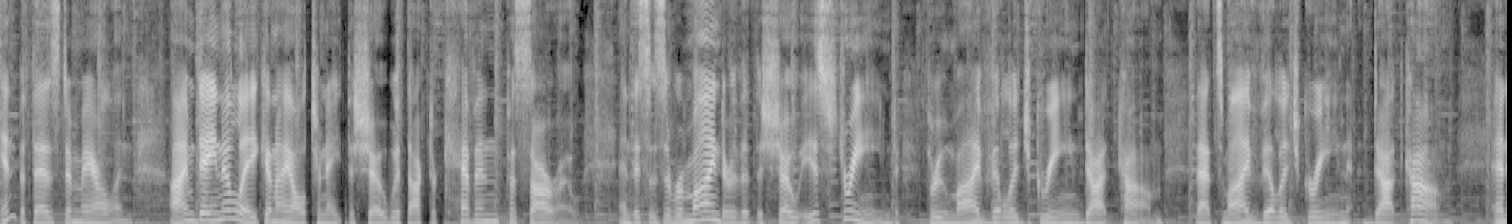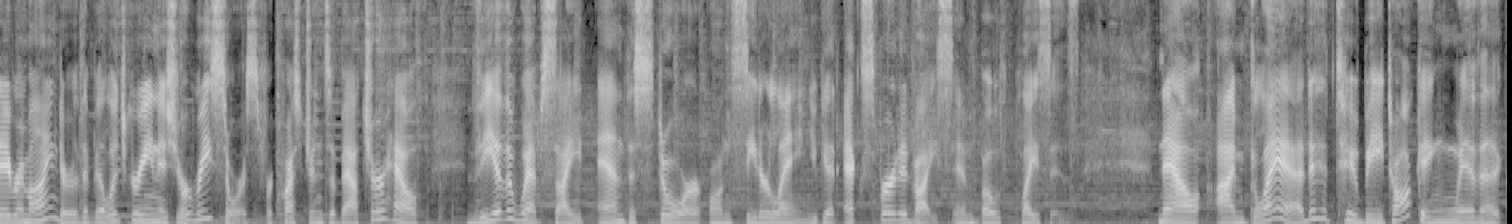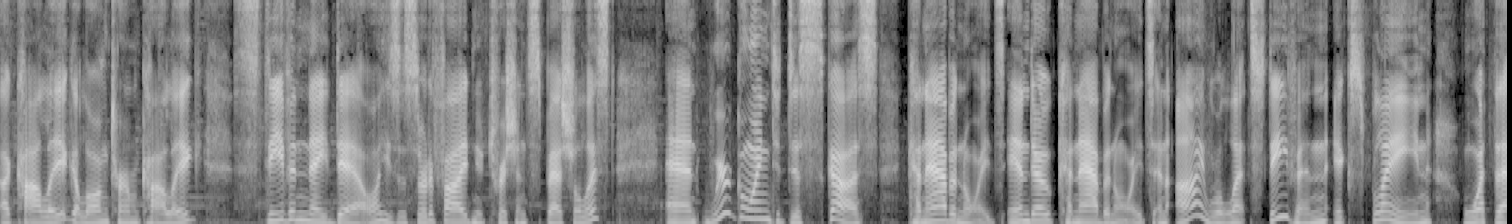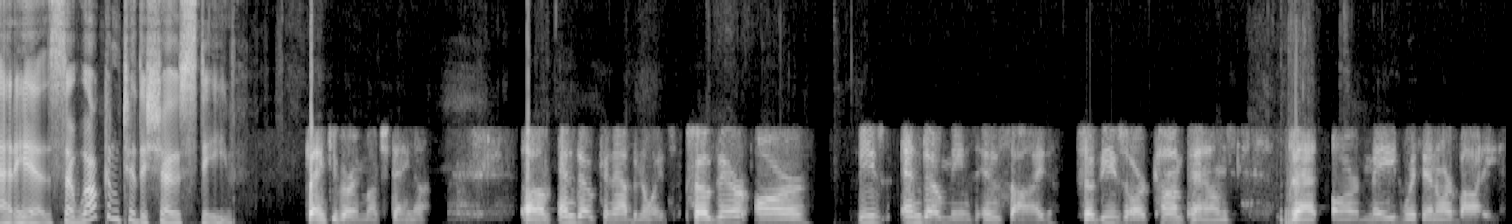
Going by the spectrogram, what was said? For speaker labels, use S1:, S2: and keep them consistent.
S1: in Bethesda, Maryland. I'm Dana Lake, and I alternate the show with Dr. Kevin Passaro. And this is a reminder that the show is streamed through myvillagegreen.com. That's myvillagegreen.com. And a reminder that Village Green is your resource for questions about your health via the website and the store on Cedar Lane. You get expert advice in both places. Now, I'm glad to be talking with a, a colleague, a long term colleague, Stephen Nadell. He's a certified nutrition specialist. And we're going to discuss cannabinoids, endocannabinoids, and I will let Stephen explain what that is. So, welcome to the show, Steve.
S2: Thank you very much, Dana. Um, endocannabinoids. So, there are these, endo means inside, so these are compounds that are made within our body.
